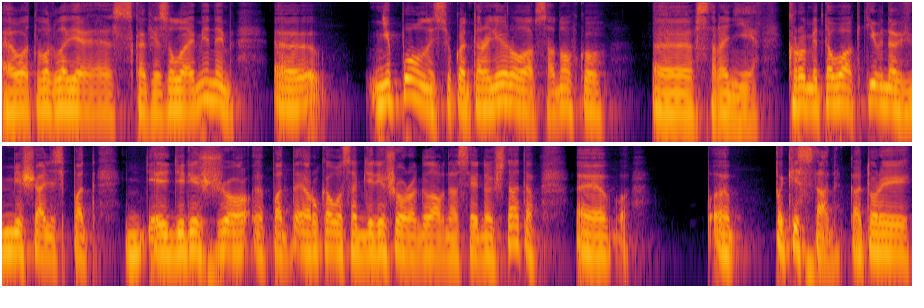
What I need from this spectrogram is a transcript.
вот, во главе э, с Кафизулой Амином э, не полностью контролировала обстановку в стране. Кроме того, активно вмешались под, дирижер, под руководством дирижера главного Соединенных Штатов Пакистан, который,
